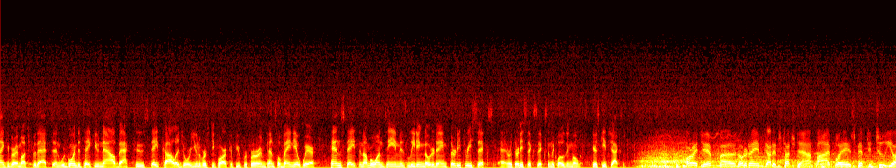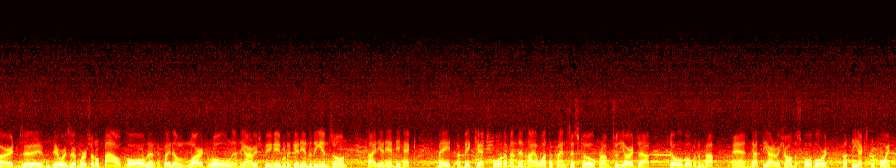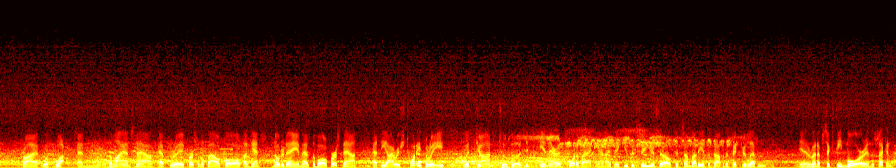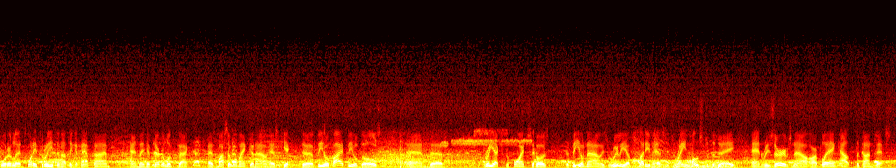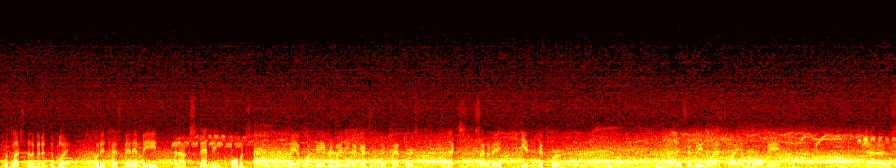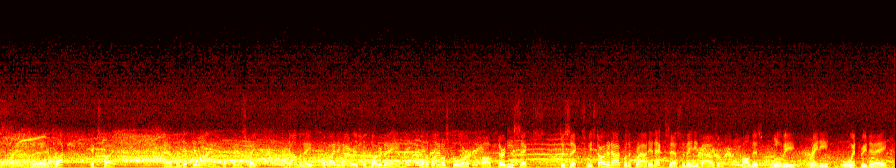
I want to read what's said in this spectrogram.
Thank you very much for that. And we're going to take you now back to State College or University Park, if you prefer, in Pennsylvania, where Penn State, the number one team, is leading Notre Dame 33-6 or 36-6 in the closing moments. Here's Keith Jackson. All right, Jim. Uh, Notre Dame got its touchdown. Five plays, 52 yards. Uh, there was a personal foul call that played a large role in the Irish being able to get into the end zone. Tight end Andy Heck made a big catch for them, and then Hiawatha Francisco from two yards out dove over the top and got the Irish on the scoreboard, but the extra point try was blocked. And the Lions now, after a personal foul call against Notre Dame, has the ball first down at the Irish 23 with John Toogood in there at quarterback. And I think you could see yourself that somebody at the top of the picture left ran up 16 more in the second quarter, led 23 to nothing at halftime, and they have never looked back. As Massimo Manca now has kicked uh, field five field goals and uh, three extra points because the field now is really a muddy mess. It's rained most of the day, and reserves now are playing out the contest with less than a minute to play. But it has been indeed an outstanding performance. They have one game remaining against the Pitt Panthers in Pittsburgh. This should be the last play of the ball game as the clock expires. And the Nittany Lions of Penn State dominate the Fighting Irish of Notre Dame with a final score of 36 to 6. We started out with a crowd in excess of 80,000 on this gloomy, rainy, wintry day.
